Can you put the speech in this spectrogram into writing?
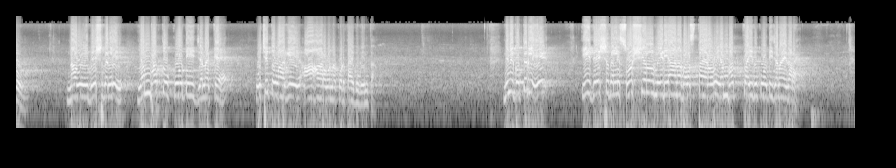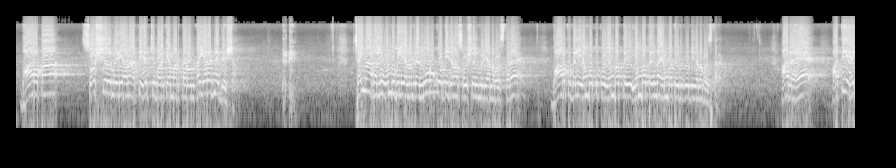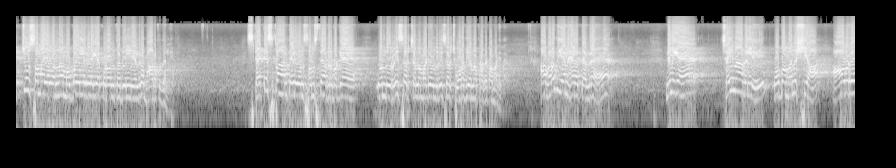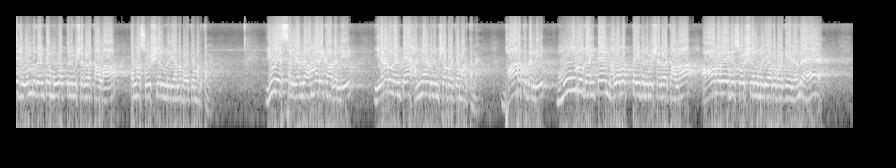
ನಾವು ಈ ದೇಶದಲ್ಲಿ ಎಂಬತ್ತು ಕೋಟಿ ಜನಕ್ಕೆ ಉಚಿತವಾಗಿ ಆಹಾರವನ್ನು ಕೊಡ್ತಾ ಇದ್ದೀವಿ ಅಂತ. ನಿಮಗೆ ಗೊತ್ತಿರಲಿ, ಈ ದೇಶದಲ್ಲಿ ಸೋಷಿಯಲ್ ಮೀಡಿಯಾನ ಬಳಸ್ತಾ ಇರೋರು ಎಂಬತ್ತೈದು ಕೋಟಿ ಜನ ಇದ್ದಾರೆ. ಭಾರತ ಸೋಷಿಯಲ್ ಮೀಡಿಯಾನ ಅತಿ ಹೆಚ್ಚು ಬಳಕೆ ಮಾಡ್ತಾ ಇರುವಂತಹ ಎರಡನೇ ದೇಶ. ಚೈನಾದಲ್ಲಿ ಒಂದು ಬಿಲಿಯನ್ ಅಂದ್ರೆ ನೂರು ಕೋಟಿ ಜನ ಸೋಷಿಯಲ್ ಮೀಡಿಯಾನ ಬಳಸ್ತಾರೆ. ಭಾರತದಲ್ಲಿ ಎಂಬತ್ತು ಕೋ ಎಂಬತ್ತೈ ಎಂಬತ್ತರಿಂದ ಎಂಬತ್ತೈದು ಕೋಟಿ ಜನ ಬಳಸ್ತಾರೆ. ಆದರೆ ಅತಿ ಹೆಚ್ಚು ಸಮಯವನ್ನ ಮೊಬೈಲ್ಗಳಿಗೆ ಕೊಡುವಂಥದ್ದು ಇಲ್ಲಿ ಅಂದ್ರೆ ಭಾರತದಲ್ಲಿ. ಸ್ಟ್ಯಾಟಿಸ್ಟಾ ಅಂತೇಳಿ ಒಂದು ಸಂಸ್ಥೆ ಅದರ ಬಗ್ಗೆ ಒಂದು ರಿಸರ್ಚ್ ಅನ್ನು ಮಾಡಿ, ಒಂದು ರಿಸರ್ಚ್ ವರದಿಯನ್ನು ಪ್ರಕಟ ಮಾಡಿದೆ. ಆ ವರದಿ ಏನು ಹೇಳುತ್ತೆ ಅಂದರೆ, ನಿಮಗೆ ಚೈನಾದಲ್ಲಿ ಒಬ್ಬ ಮನುಷ್ಯ ಆವರೇಜ್ ಒಂದು ಗಂಟೆ ಮೂವತ್ತು ನಿಮಿಷಗಳ ಕಾಲ ತನ್ನ ಸೋಷಿಯಲ್ ಮೀಡಿಯಾನ ಬಳಕೆ ಮಾಡ್ತಾನೆ. ಯು ಎಸ್ ಅಲ್ಲಿ ಅಂದರೆ ಅಮೆರಿಕಾದಲ್ಲಿ ಎರಡು ಗಂಟೆ ಹನ್ನೆರಡು ನಿಮಿಷ ಬಳಕೆ ಮಾಡ್ತಾನೆ. ಭಾರತದಲ್ಲಿ ಮೂರು ಗಂಟೆ ನಲವತ್ತೈದು ನಿಮಿಷಗಳ ಕಾಲ ಆವರೇಜ್ ಸೋಷಿಯಲ್ ಮೀಡಿಯಾದ ಬಳಕೆ ಇದೆ ಅಂದ್ರೆ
